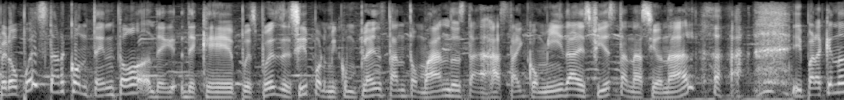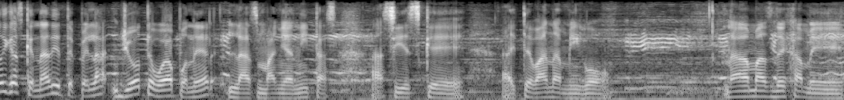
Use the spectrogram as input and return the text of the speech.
Pero puedes estar contento de, que, pues puedes decir, por mi cumpleaños están tomando, está, hasta hay comida, es fiesta nacional. y para que no digas que nadie te pela, yo te voy a poner las mañanitas. Así es que ahí te van, amigo. Nada más déjame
